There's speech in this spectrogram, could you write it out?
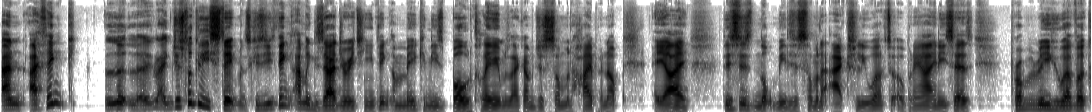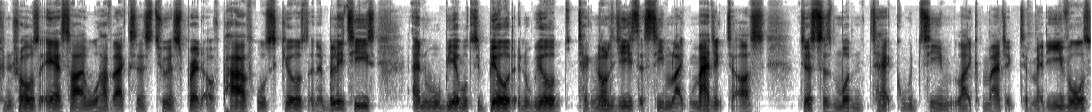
And I think look, like just look at these statements because you think I'm exaggerating, you think I'm making these bold claims like I'm just someone hyping up AI. This is not me. This is someone that actually works at OpenAI, and he says Probably whoever controls ASI will have access to a spread of powerful skills and abilities and will be able to build and wield technologies that seem like magic to us, just as modern tech would seem like magic to medievals.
